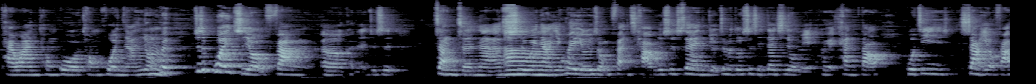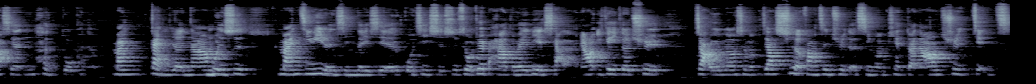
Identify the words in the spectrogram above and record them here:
台湾通过同婚啊那种会，会、嗯、就是不会只有放呃可能就是。战争啊，示威那样也会有一种反差，就是虽然有这么多事情，但是我们也会看到国际上也有发现很多可能蛮感人啊，或者是蛮激励人心的一些国际时事，所以我就会把它都会列下来，然后一个一个去找有没有什么比较适合放进去的新闻片段，然后去剪辑。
